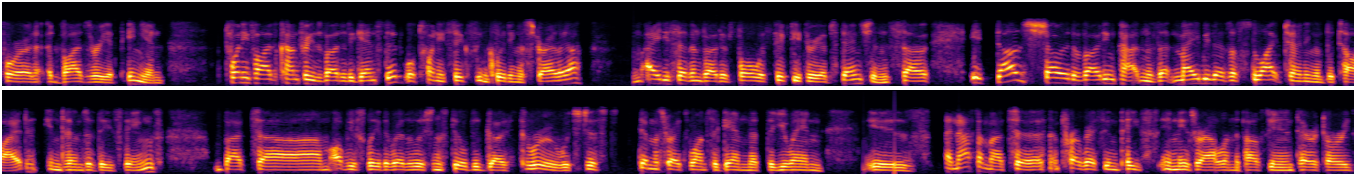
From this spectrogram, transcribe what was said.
for an advisory opinion. 25 countries voted against it, well, 26, including Australia. 87 voted for with 53 abstentions. So it does show the voting patterns that maybe there's a slight turning of the tide in terms of these things. But um, obviously, the resolution still did go through, which just demonstrates once again that the UN is anathema to progress in peace in Israel and the Palestinian territories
